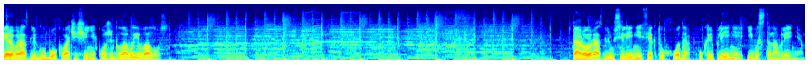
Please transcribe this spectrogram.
Первый раз для глубокого очищения кожи головы и волос. Второй раз для усиления эффекта ухода, укрепления и восстановления.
